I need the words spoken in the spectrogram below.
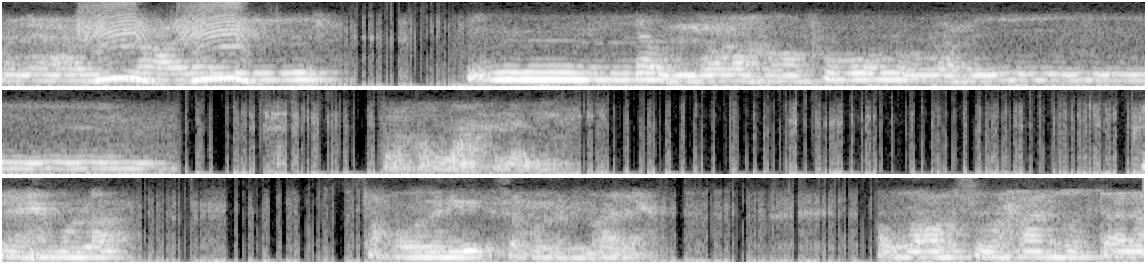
فلا إثم عليه. إن الله غفور رحيم. അള്ളാഹു സുബാനുഹത്താല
